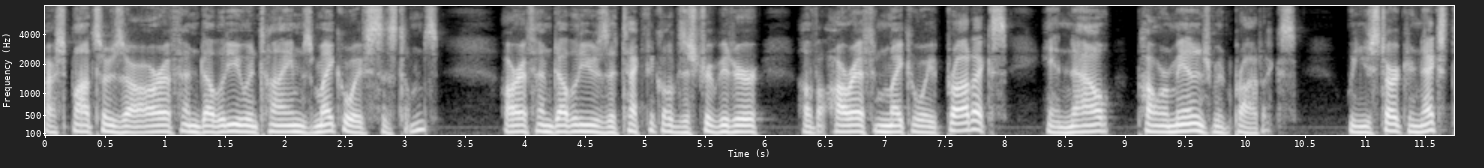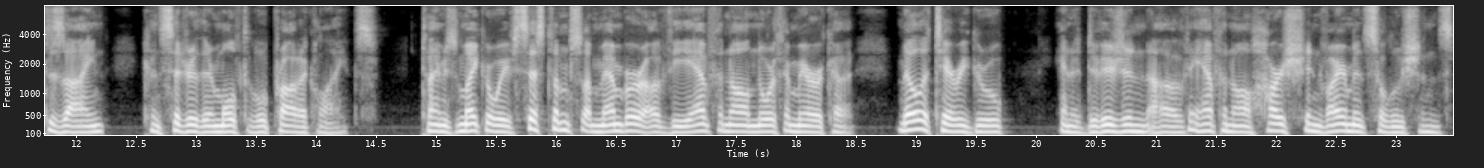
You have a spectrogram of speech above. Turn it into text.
Our sponsors are RFMW and Times Microwave Systems. RFMW is a technical distributor of RF and microwave products and now power management products. When you start your next design, consider their multiple product lines. Times Microwave Systems, a member of the Amphenol North America Military Group, and a division of Amphenol Harsh Environment Solutions,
